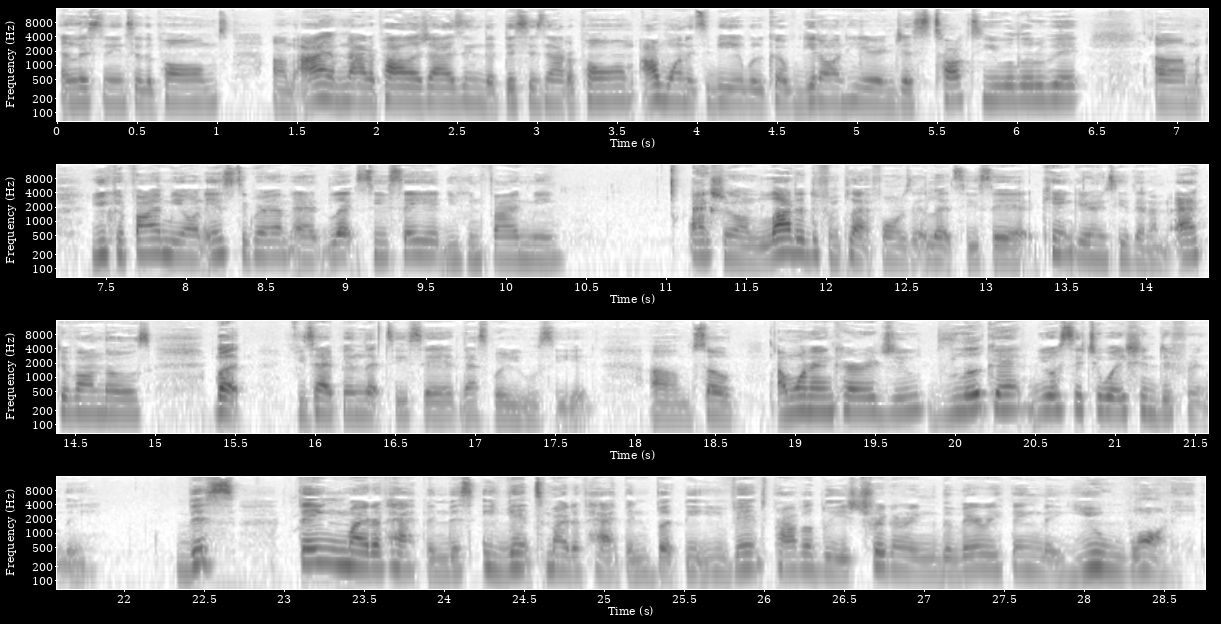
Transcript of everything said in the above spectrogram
and listening to the poems. Um, I am not apologizing that this is not a poem. I wanted to be able to come get on here and just talk to you a little bit. Um, you can find me on Instagram at Let C Say It. You can find me actually on a lot of different platforms at Let C Say It. Can't guarantee that I'm active on those, but if you type in Let C Say It, that's where you will see it. Um, so I want to encourage you look at your situation differently. This thing might have happened, this event might have happened, but the event probably is triggering the very thing that you wanted.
